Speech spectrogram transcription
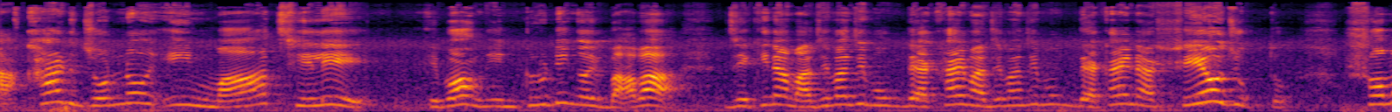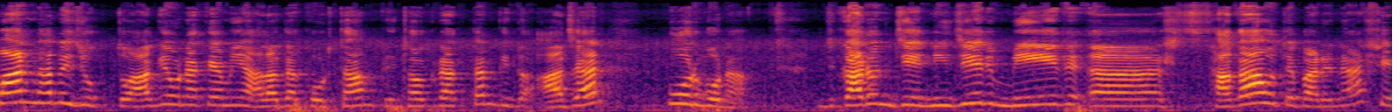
রাখার জন্য এই মা, ছেলে এবং ইনক্লুডিং ওই বাবা, যে কিনা মাঝে মাঝে মুখ দেখায়, মাঝে মাঝে মুখ দেখায় না, সেও যুক্ত। সমানভাবে যুক্ত। আগে ওনাকে আমি আলাদা করতাম, পৃথক রাখতাম, কিন্তু আজ আর করব না। কারণ যে নিজের মেয়ের সাগা হতে পারে না, সে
